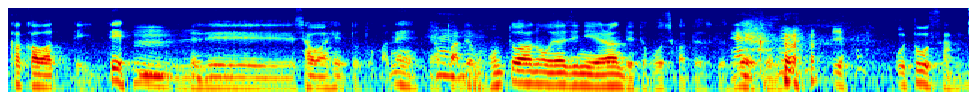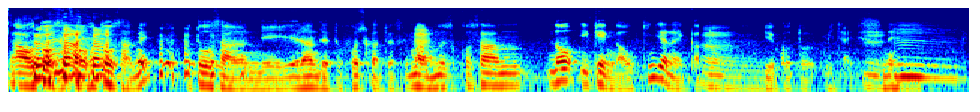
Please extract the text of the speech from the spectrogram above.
関わっていて、うんでシャワーヘッドとかね。やっぱはいでも本当はあの親父に選んでてほしかったですけどねその。いやお父さん。あお父さんお父さんね。お父さんに選んでてほしかったですけど、まあ、はい。息子さんの意見が大きいんじゃないかとうんいうことみたいですね、うん。うん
